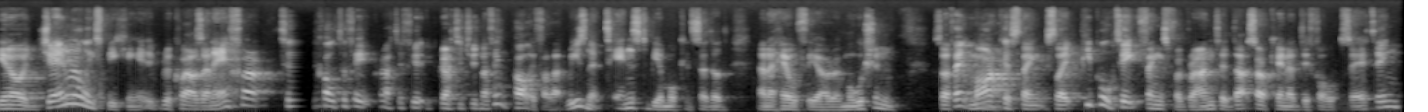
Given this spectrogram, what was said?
You know, generally speaking, it requires an effort to cultivate gratitude. Gratitude, and I think partly for that reason, it tends to be a more considered and a healthier emotion. So I think hmm. Marcus thinks like people take things for granted. That's our kind of default setting.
